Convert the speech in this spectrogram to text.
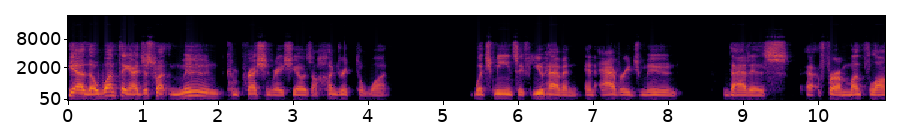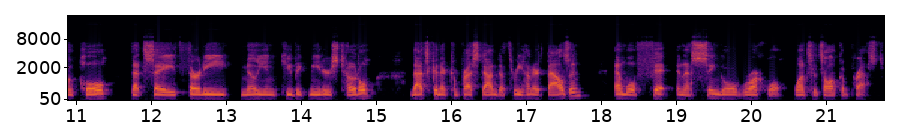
Yeah, the one thing I just want the moon compression ratio is 100 to 1, which means if you have an, an average moon that is uh, for a month long pull, that's say 30 million cubic meters total, that's going to compress down to 300,000 and will fit in a single Rorqual once it's all compressed.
